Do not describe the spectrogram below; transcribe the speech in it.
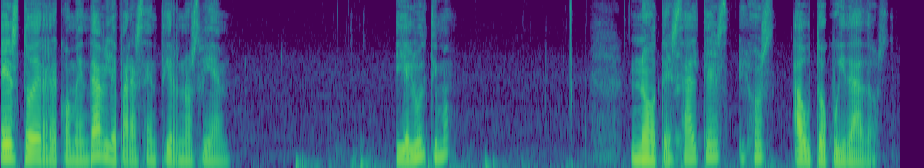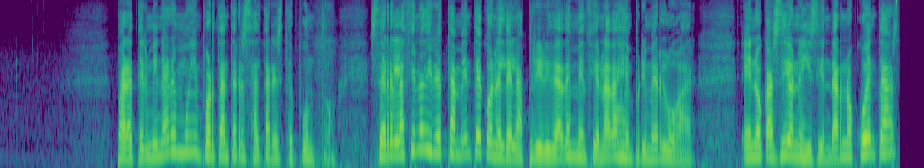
Esto es recomendable para sentirnos bien. Y el último, no te saltes los autocuidados. Para terminar, es muy importante resaltar este punto. Se relaciona directamente con el de las prioridades mencionadas en primer lugar. En ocasiones y sin darnos cuentas,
